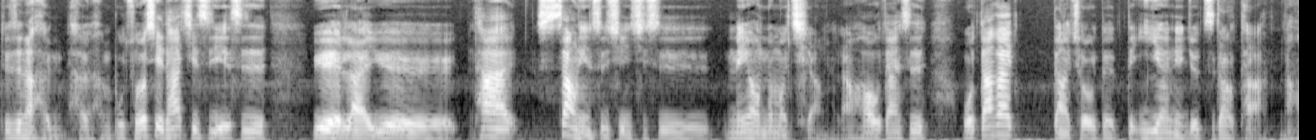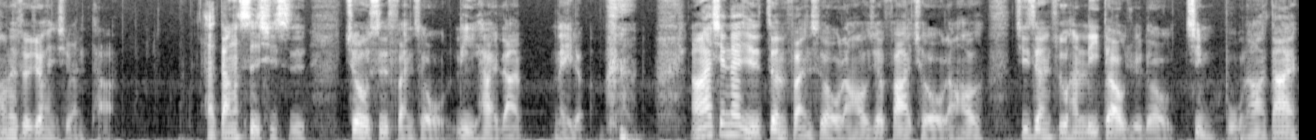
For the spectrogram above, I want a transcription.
就真的很很很不错，而且他其实也是。越来越，他少年时期其实没有那么强，然后，但是我大概打球的第一二年就知道他，然后那时候就很喜欢他。他当时其实就是反手厉害，但没了。然后他现在其实正反手，然后就发球，然后技战术和力道我觉得都有进步。然后当然，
